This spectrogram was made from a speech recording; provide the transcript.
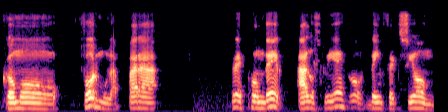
como fórmula para responder a los riesgos de infección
